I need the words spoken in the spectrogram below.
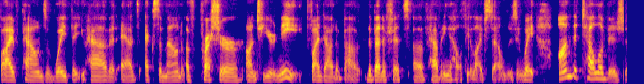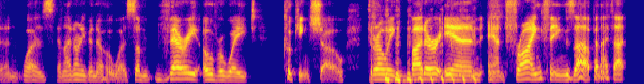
five pounds of weight that you have, it adds X amount of pressure onto your knee. Find out about the benefits of having a healthy lifestyle, losing weight. On the television was, and I don't even know who it was, some very overweight cooking show throwing butter in and frying things up. And I thought,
